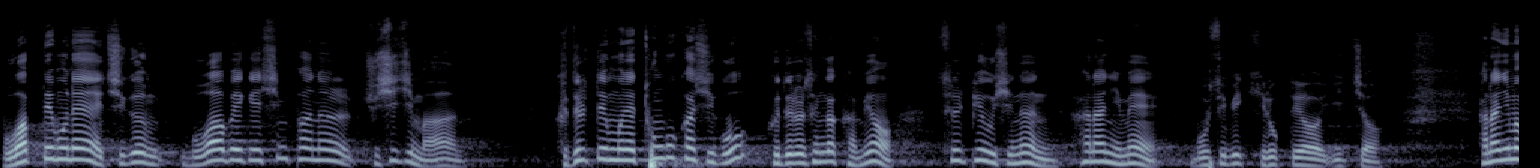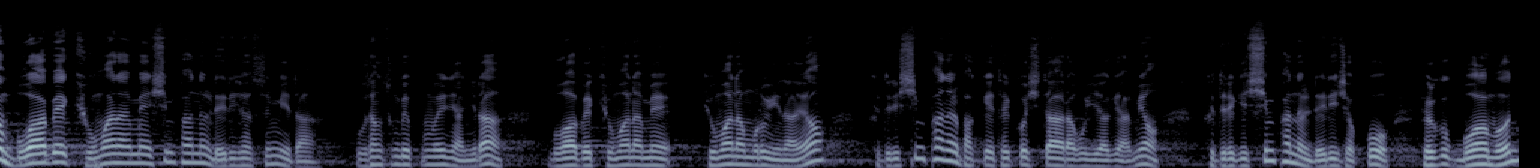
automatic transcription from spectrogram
모압 때문에 지금 모압에게 심판을 주시지만 그들 때문에 통곡하시고 그들을 생각하며 슬피 우시는 하나님의 모습이 기록되어 있죠. 하나님은 모압의 교만함의 심판을 내리셨습니다. 우상 숭배뿐만이 아니라 모압의 교만함의 교만함으로 인하여 그들이 심판을 받게 될 것이다라고 이야기하며 그들에게 심판을 내리셨고 결국 모압은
